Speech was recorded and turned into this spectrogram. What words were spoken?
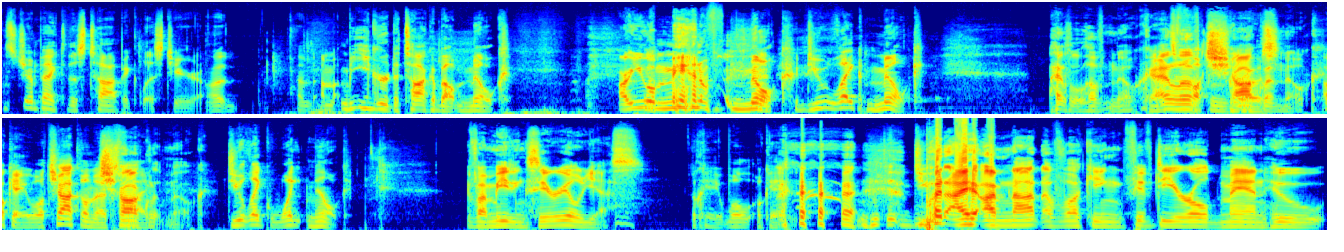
Let's jump back to this topic list here. Uh, I'm, I'm eager to talk about milk. Are you a man of milk? Do you like milk? I love milk. I love chocolate gross. milk. Okay, well, chocolate milk. Chocolate milk. Do you like white milk? If I'm eating cereal, yes. Okay, well, okay. You- But I, I'm not a fucking 50 year old man who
